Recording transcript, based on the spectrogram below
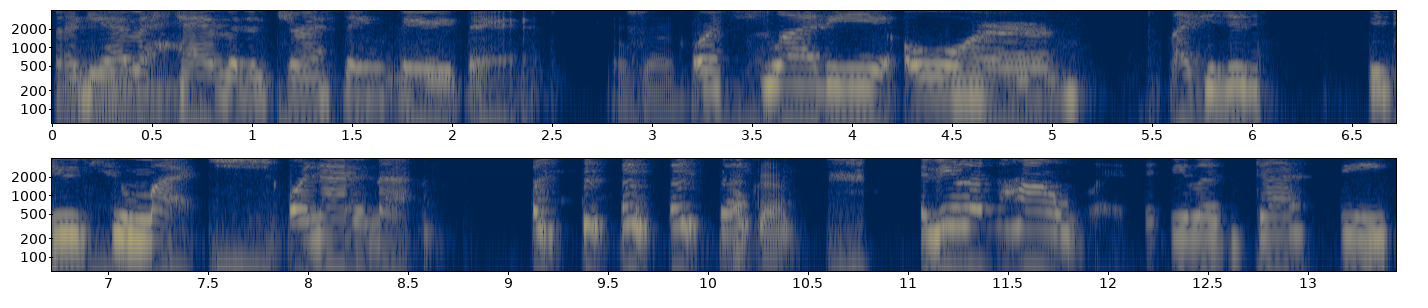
like you have a habit of dressing very bad Okay. or slutty or like you just you do too much or not enough Okay. If you look homeless if you look dusty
